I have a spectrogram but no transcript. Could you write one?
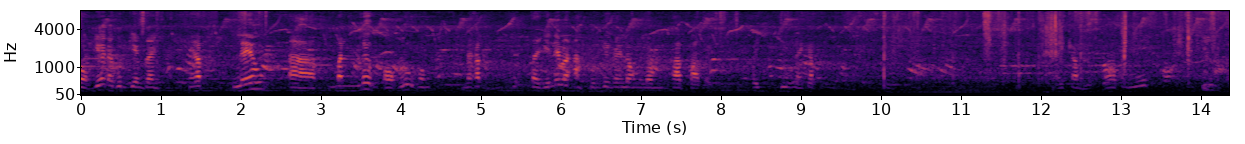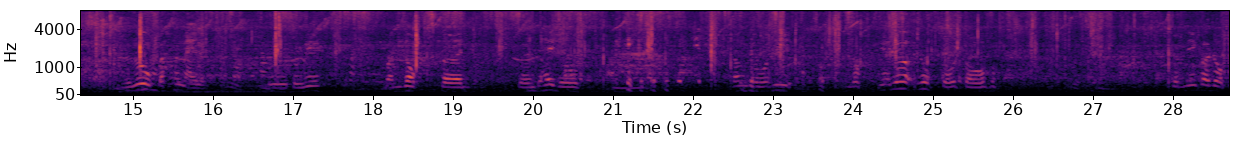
ดอกเยอะนะคุณเกียงไกรนะครับ แล้วมันเริ่มออกลูกของนะครับ แต่เห็นได้ว่าคุณเกียงไกรลองลองพาพาไปไปดูหน่อยครับไอ้คำลูกออกตรงนี้ดูลูกข้างในเลยดูตรงนี้มันดกเกินเกินจะให้ดู ต้องดูที่ดกเยอะๆลูกโตโตๆแบบนี้ก็ดก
